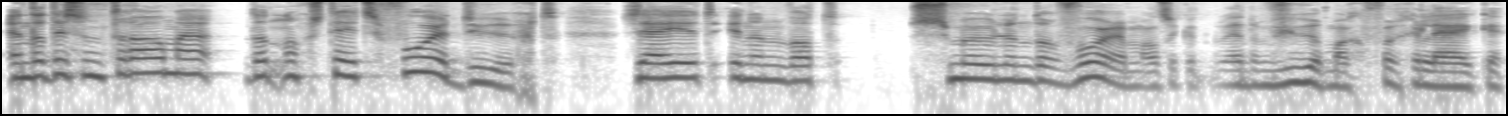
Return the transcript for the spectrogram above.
En dat is een trauma dat nog steeds voortduurt. Zij het in een wat smeulender vorm, als ik het met een vuur mag vergelijken.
